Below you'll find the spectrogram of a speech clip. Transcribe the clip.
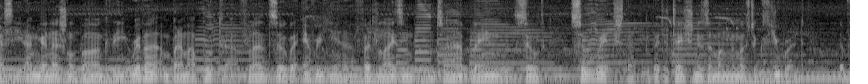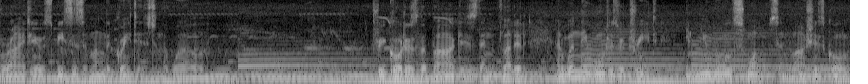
Kaziranga National Park, the river Brahmaputra floods over every year, fertilizing the entire plain with silt so rich that the vegetation is among the most exuberant, the variety of species among the greatest in the world. Three quarters of the park is then flooded, and when the waters retreat, innumerable swamps and marshes called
